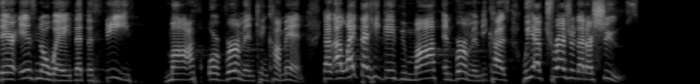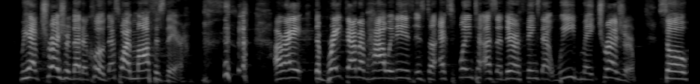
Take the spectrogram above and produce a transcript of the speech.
there is no way that the thief moth or vermin can come in. I like that he gave you moth and vermin because we have treasure that are shoes. We have treasure that are clothes. That's why moth is there. All right. The breakdown of how it is is to explain to us that there are things that we make treasure. So,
